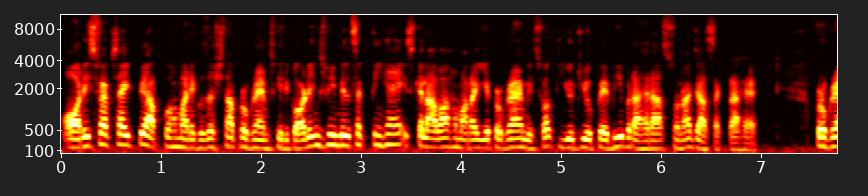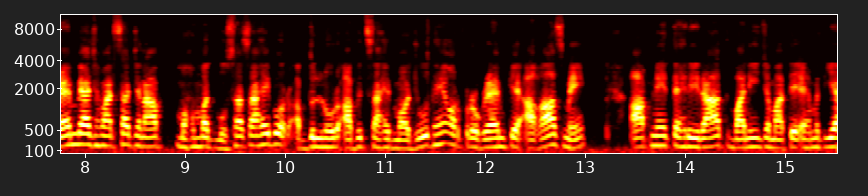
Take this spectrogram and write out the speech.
اور اس ویب سائٹ پہ آپ کو ہمارے گزشتہ پروگرامس کی ریکارڈنگس بھی مل سکتی ہیں۔ اس کے علاوہ ہمارا یہ پروگرام اس وقت یوٹیوب پہ بھی براہ راست سنا جا سکتا ہے۔ پروگرام میں آج ہمارے ساتھ جناب محمد موسا صاحب اور عبد النور عابد صاحب موجود ہیں اور پروگرام کے آغاز میں آپ نے تحریرات بانی جماعت احمدیہ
